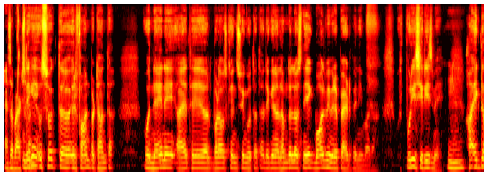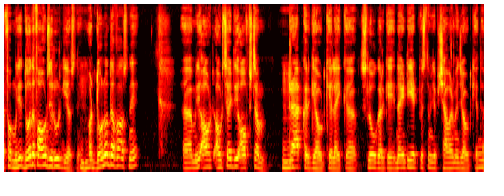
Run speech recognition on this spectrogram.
ایز اے بیٹس دیکھیں اس وقت عرفان پٹھان تھا۔ وہ نئے نئے آئے تھے اور بڑا اس کا انسوئنگ ہوتا تھا لیکن الحمد للہ اس نے ایک بال بھی میرے پیڈ پہ نہیں مارا۔ پوری سیریز میں۔ ہاں ایک دفعہ مجھے دو دفعہ آؤٹ ضرور کیا اس نے۔ اور دونوں دفعہ اس نے مجھے out outside the off stump trap کر کے آؤٹ کیا لائک سلو کر کے۔ نائنٹی ایٹ پہ اس نے مجھے پشاور میں جو آؤٹ کیا تھا۔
